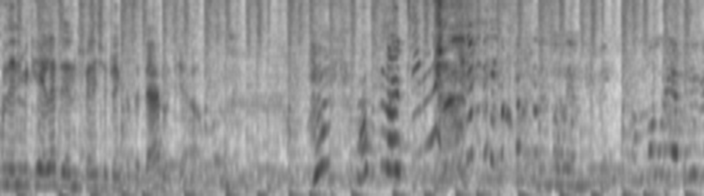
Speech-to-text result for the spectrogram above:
And then Michaela didn't finish her drink because her dad was here. We're floating. There's no way I'm leaving. There's no way I'm leaving.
